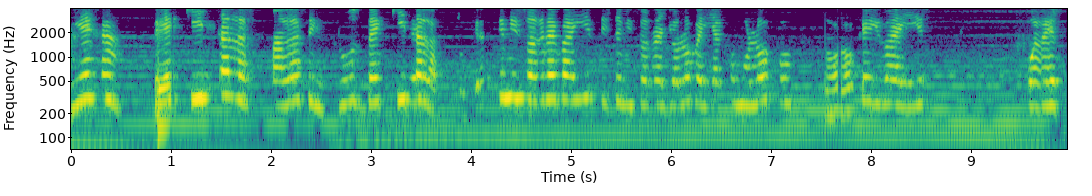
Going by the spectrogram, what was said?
vieja, ve, quita las palas en cruz, ve, quítalas. ¿Tú crees que mi suegra iba a ir? Dice mi suegra, yo lo veía como loco, no que iba a ir. Pues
